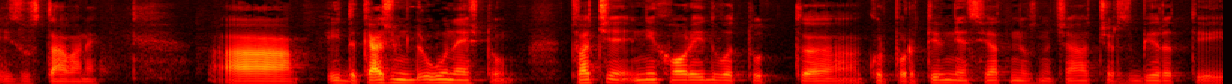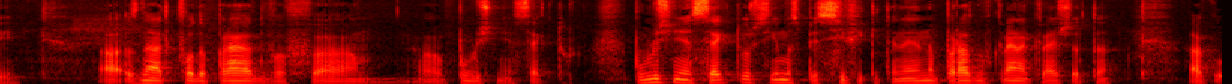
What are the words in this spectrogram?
изоставане. А, и да кажем друго нещо. Това, че ние хора идват от а, корпоративния свят, не означава, че разбират и а, знаят какво да правят в а, а, публичния сектор. Публичният сектор си има спецификите, не е напразно в край на краищата. Ако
